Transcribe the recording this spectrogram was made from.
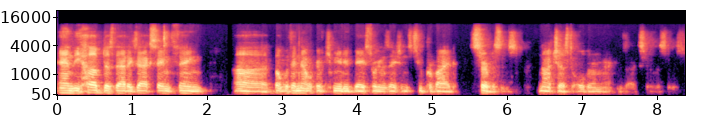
And the hub does that exact same thing, uh, but with a network of community-based organizations to provide services, not just Older Americans Act services.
